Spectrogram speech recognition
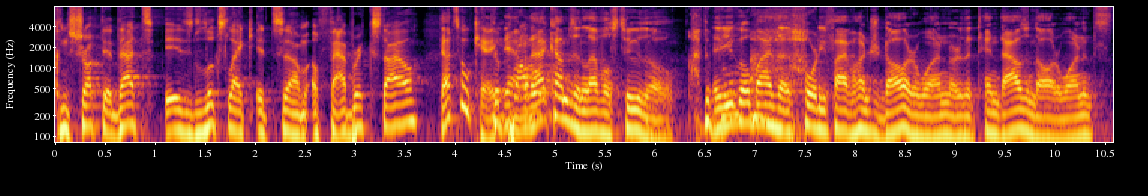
constructed, that is looks like it's um, a fabric style. That's okay. The Yeah, problem- but that comes in levels too, though. Ah, if you go buy the forty five hundred dollar one or the ten thousand dollar one, it's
